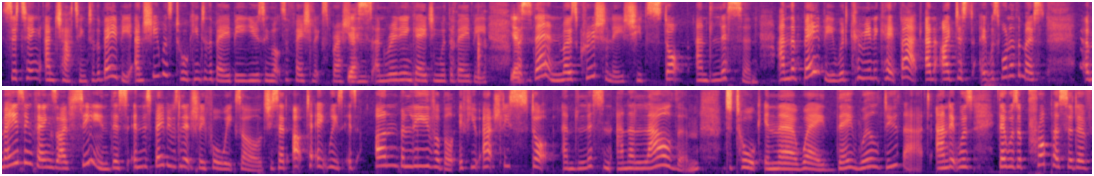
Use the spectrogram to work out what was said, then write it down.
sitting and chatting to the baby. And she was talking to the baby using lots of facial expressions yes. and really engaging with the baby. Yes. But then, most crucially, she'd stop and listen, and the baby would communicate back. And I just, it was one of the most amazing things I've seen. This, and this baby was literally four weeks old. She said, up to eight weeks. It's unbelievable. If you actually stop and listen and allow them to talk in their way, they will do that. And it was, there was a proper sort of,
